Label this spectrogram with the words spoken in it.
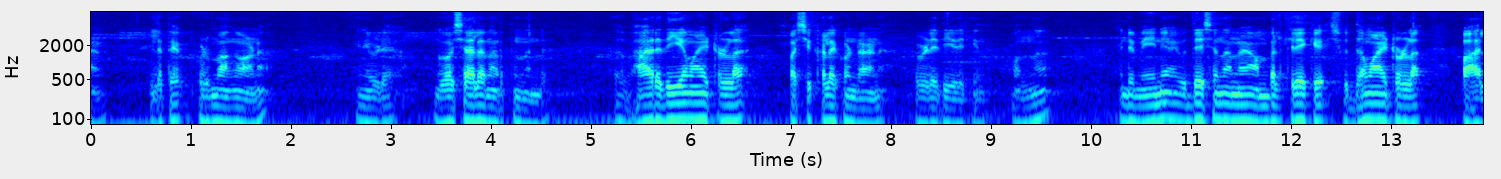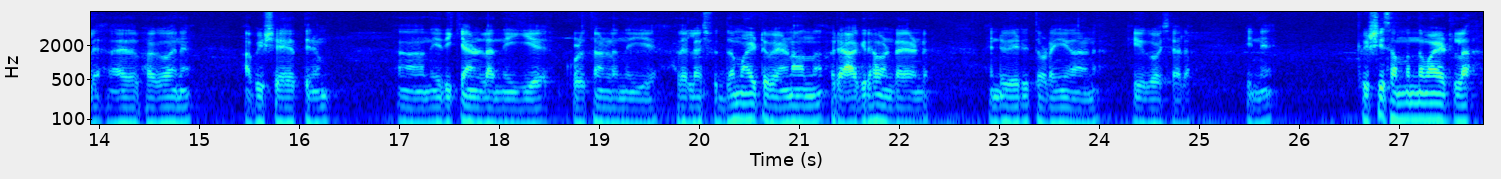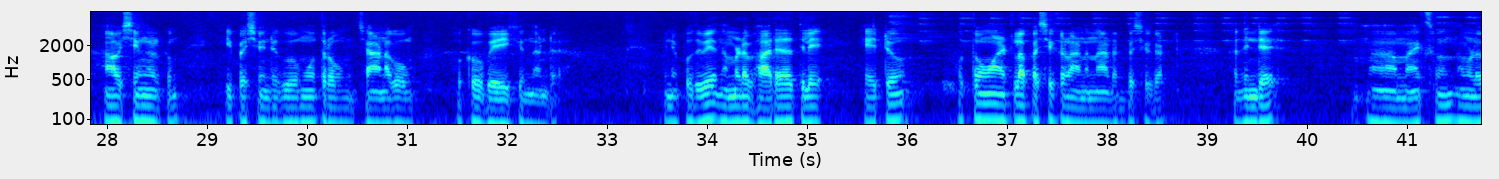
ആണ് ഇല്ലത്തെ കുടുംബാംഗമാണ്. ഇവിടെ ഗോശാല നടത്തുന്നുണ്ട്. ഭാരതീയമായിട്ടുള്ള പശുക്കളെ കൊണ്ടാണ് ഇവിടെ ചെയ്തിരിക്കുന്നത് ഒന്ന് എന്റെ മെയിൻ ഉദ്ദേശം എന്ന് പറഞ്ഞാൽ അമ്പലത്തിലേക്ക് ശുദ്ധമായിട്ടുള്ള പാൽ അതായത് ഭഗവാന് അഭിഷേകത്തിനും നീതിക്കാനുള്ള നെയ്യ് കൊളുത്താനുള്ള നെയ്യ് അതെല്ലാം ശുദ്ധമായിട്ട് വേണമെന്ന് ഒരാഗ്രഹം ഉണ്ടായതുകൊണ്ട് എന്റെ പേരിൽ തുടങ്ങിയതാണ് ഈ ഗോശാല. പിന്നെ കൃഷി സംബന്ധമായിട്ടുള്ള ആവശ്യങ്ങൾക്കും ഈ പശുവിന്റെ ഗോമൂത്രവും ചാണകവും ഒക്കെ ഉപയോഗിക്കുന്നുണ്ട്. പിന്നെ പൊതുവേ നമ്മുടെ ഭാരതത്തിലെ ഏറ്റവും ഉത്തമമായിട്ടുള്ള പശുക്കളാണ് നാടൻ പശുക്കൾ. അതിന്റെ മാക്സിമം നമ്മൾ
